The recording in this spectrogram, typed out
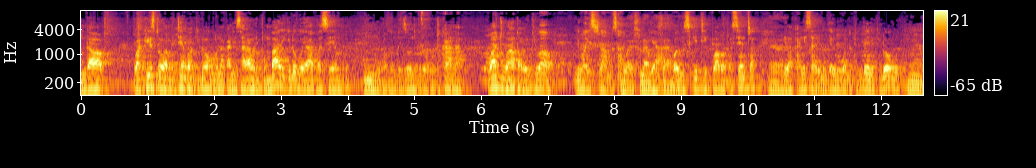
ingawa Wakristo wametengwa kidogo na kanisa lao lipo mbali kidogo ya hapa sehemu mm. lipo pembezoni kidogo, kutokana na watu wa hapa wengi wao ni Waislamu sana. Waislamu yeah, sana. Kwa misikiti ipo hapa pa center, Yeah. ila kanisa limejaribu kwenda pembeni kidogo mm.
